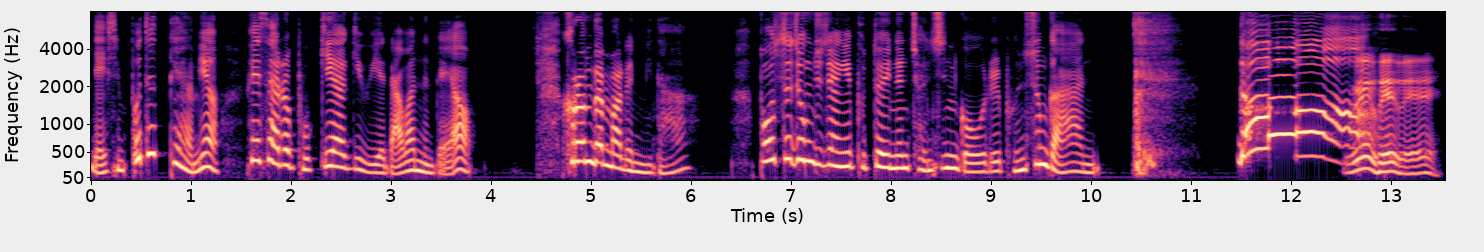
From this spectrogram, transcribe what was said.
내심 뿌듯해하며 회사로 복귀하기 위해 나왔는데요. 그런데 말입니다. 버스 정류장에 붙어 있는 전신 거울을 본 순간 너! 왜, 왜, 왜?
